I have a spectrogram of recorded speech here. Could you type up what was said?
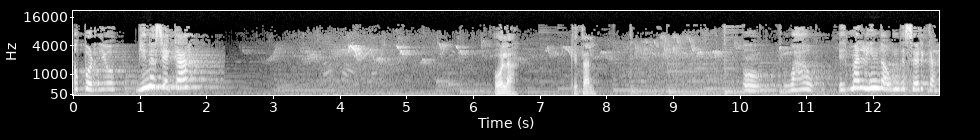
Oh, por Dios, viene hacia acá. Hola, ¿qué tal? Oh, wow, es más lindo aún de cerca.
